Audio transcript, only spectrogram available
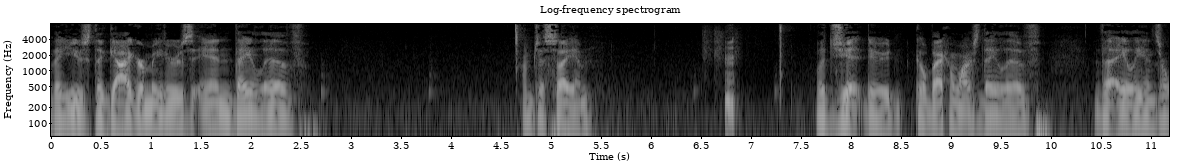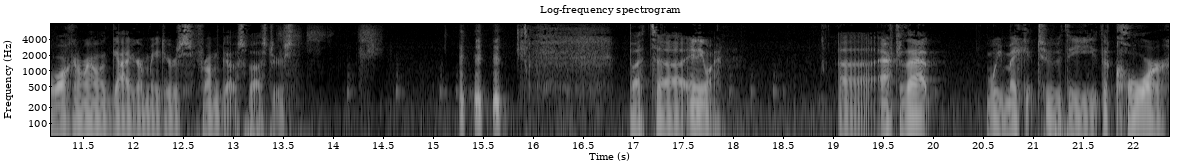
They use the Geiger meters in They Live. I'm just saying. Legit, dude. Go back and watch They Live. The aliens are walking around with Geiger meters from Ghostbusters. but uh, anyway, uh, after that, we make it to the the core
